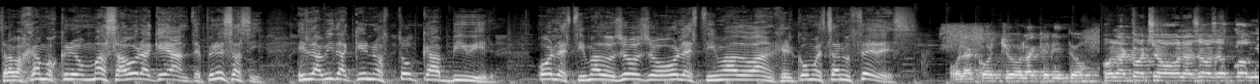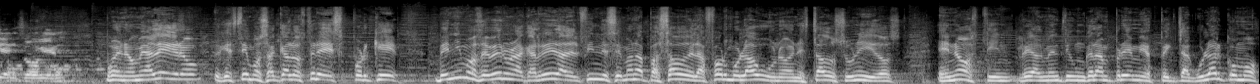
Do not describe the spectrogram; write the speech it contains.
Trabajamos creo más ahora que antes, pero es así, es la vida que nos toca vivir. Hola, estimado Yoyo, hola, estimado Ángel, ¿cómo están ustedes? Hola, Cocho, hola, querido. Hola, Cocho, hola, Yoyo, todo bien, todo bien. Bueno, me alegro de que estemos acá los tres porque venimos de ver una carrera del fin de semana pasado de la Fórmula 1 en Estados Unidos, en Austin, realmente un gran premio espectacular como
